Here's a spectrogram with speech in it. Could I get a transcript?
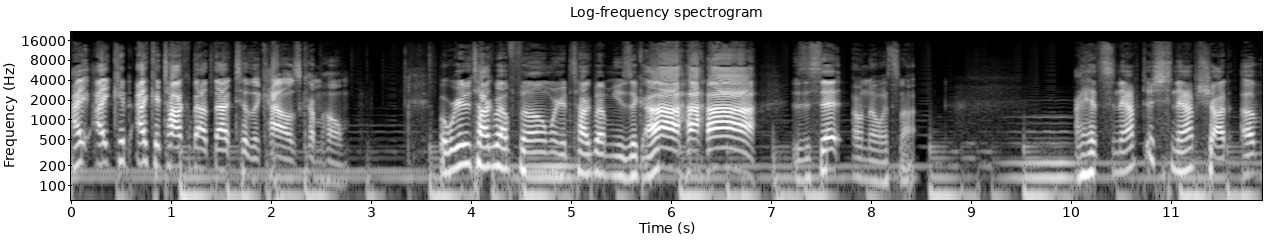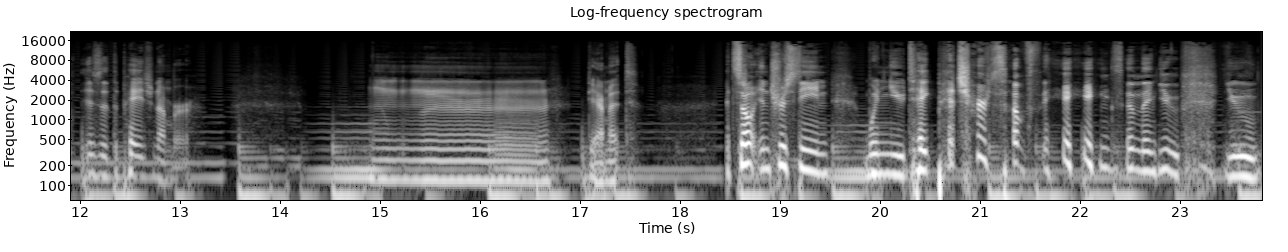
I, I could I could talk about that till the cows come home. But we're gonna talk about film. We're gonna talk about music. Ah ha ha! Is this it? Oh no, it's not. I had snapped a snapshot of. Is it the page number? Mm, damn it! It's so interesting when you take pictures of things and then you you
